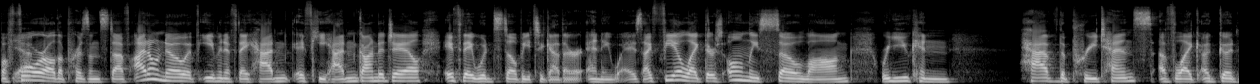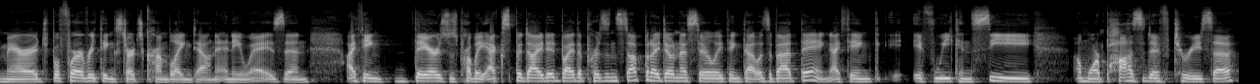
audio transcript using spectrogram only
before Yeah. all the prison stuff. I don't know if even if they hadn't, if he hadn't gone to jail, if they would still be together anyways. I feel like there's only so long where you can have the pretense of like a good marriage before everything starts crumbling down anyways. And i think theirs was probably expedited by the prison stuff but i don't necessarily think that was a bad thing. I think if we can see a more positive teresa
